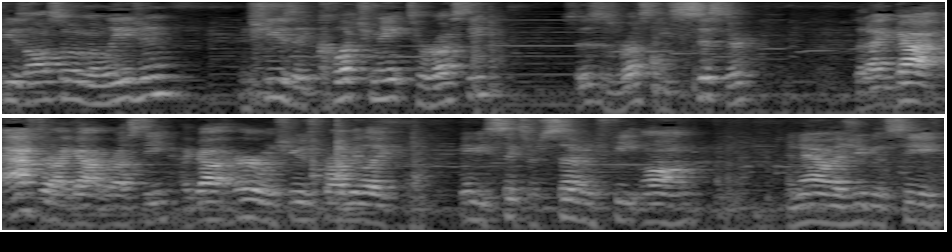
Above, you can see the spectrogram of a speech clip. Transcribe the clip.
She is also a Malaysian, and she is a clutch mate to Rusty. So this is Rusty's sister that I got after I got Rusty. I got her when she was probably like maybe six or seven feet long, and now as you can see,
